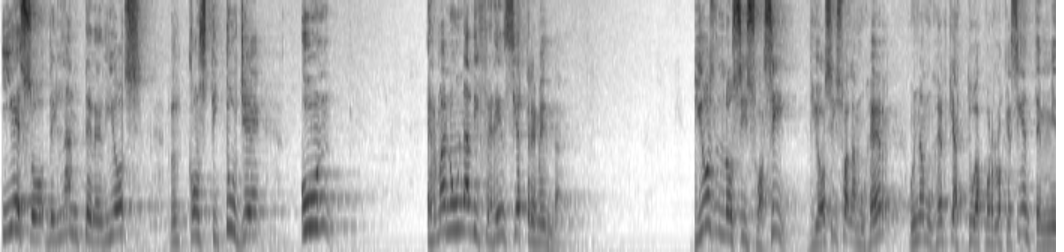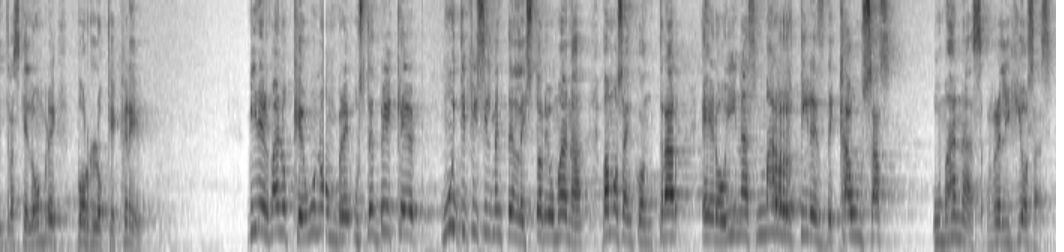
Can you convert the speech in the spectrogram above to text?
Y eso delante de Dios constituye un, hermano, una diferencia tremenda. Dios los hizo así. Dios hizo a la mujer una mujer que actúa por lo que siente, mientras que el hombre por lo que cree. Mire hermano que un hombre, usted ve que muy difícilmente en la historia humana vamos a encontrar heroínas mártires de causas humanas, religiosas.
